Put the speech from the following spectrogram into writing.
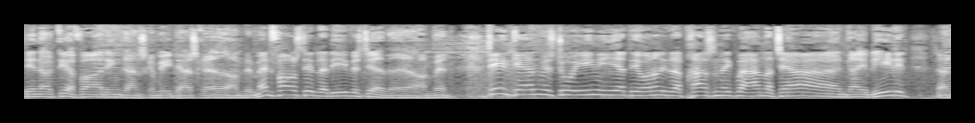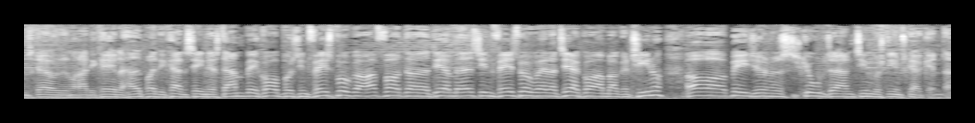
Det er nok derfor, at ingen danske medier har skrevet om det. Men forestil dig lige, hvis det havde været omvendt. Del gerne, hvis du er enig i, at det er underligt, at pressen ikke behandler terrorangreb ligeligt. Sådan skrev den radikale hadprædikant Senior Stampe i går på sin Facebook og opfordrede dermed sine Facebook-venner til at gå amok og og mediernes skjulte antimuslimske agenter.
